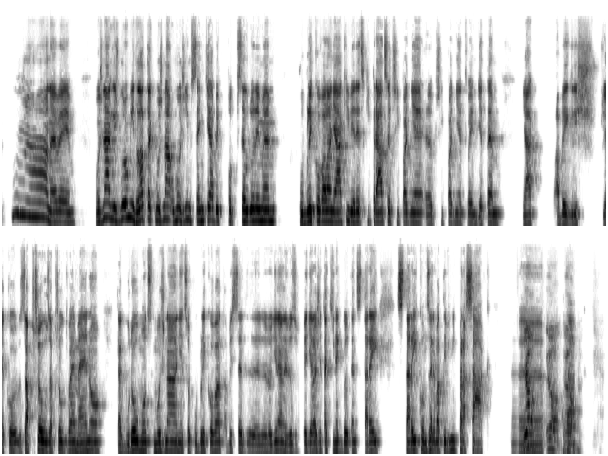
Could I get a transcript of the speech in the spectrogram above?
Já nevím. možná když budou mít hlad, tak možná umožním Sentě, aby pod pseudonymem publikovala nějaký vědecký práce, případně, eh, případně tvým dětem nějak, aby když jako zapřou, zapřou tvoje jméno, tak budou moct možná něco publikovat, aby se eh, rodina nedozvěděla, že tatínek byl ten starý, starý konzervativní prasák. Jo, jo, jo.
